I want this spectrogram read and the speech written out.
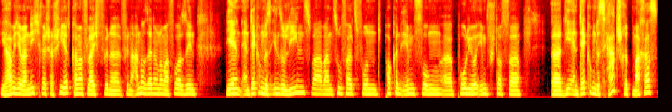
Die habe ich aber nicht recherchiert. Können wir vielleicht für eine, für eine andere Sendung nochmal vorsehen. Die Entdeckung des Insulins war, war ein Zufallsfund, Pockenimpfung, äh, Polio-Impfstoffe. Äh, Die Entdeckung des Herzschrittmachers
